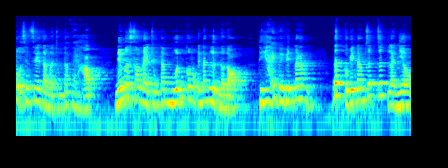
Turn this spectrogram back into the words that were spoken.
hộ sensei rằng là chúng ta phải học. Nếu mà sau này chúng ta muốn có một cái năng lực nào đó, thì hãy về Việt Nam. Đất của Việt Nam rất rất là nhiều.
